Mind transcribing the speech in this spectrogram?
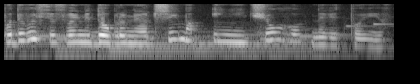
подивився своїми добрими очима і нічого не відповів.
